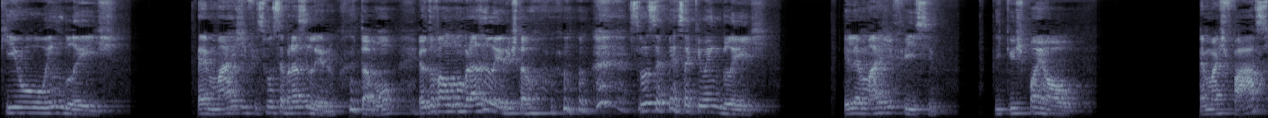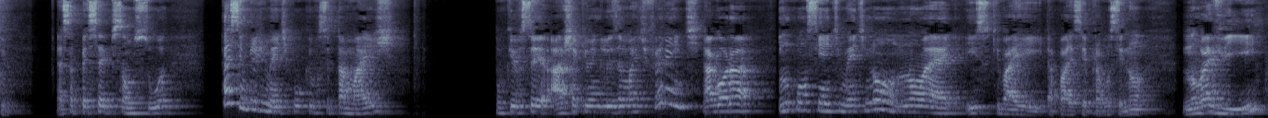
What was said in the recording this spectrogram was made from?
que o inglês é mais difícil, se você é brasileiro, tá bom? Eu tô falando com brasileiros, tá bom? se você pensa que o inglês ele é mais difícil e que o espanhol é mais fácil, essa percepção sua é simplesmente porque você está mais. porque você acha que o inglês é mais diferente. Agora, inconscientemente, não, não é isso que vai aparecer para você. Não, não vai vir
